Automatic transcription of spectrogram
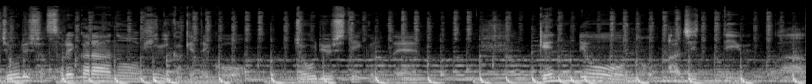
蒸留酒はそれからあの火にかけてこう蒸留していくので原料の味っていうのが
